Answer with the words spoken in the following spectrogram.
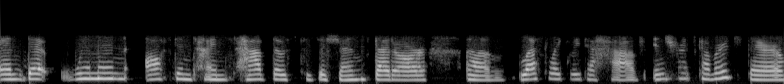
And that women oftentimes have those positions that are um, less likely to have insurance coverage. They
